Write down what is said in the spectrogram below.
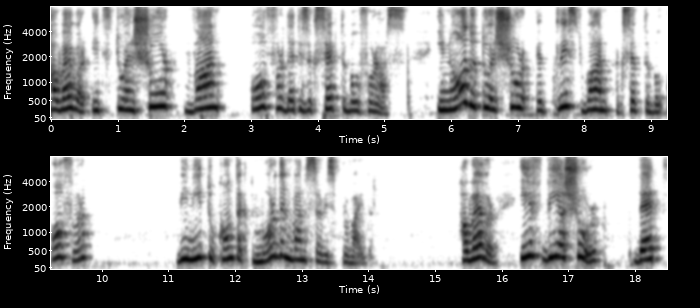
However, it's to ensure one offer that is acceptable for us. In order to assure at least one acceptable offer, we need to contact more than one service provider. However, if we are sure that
